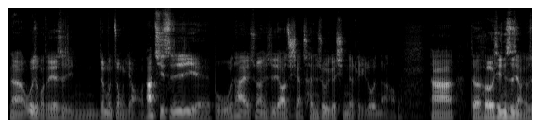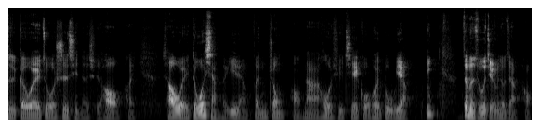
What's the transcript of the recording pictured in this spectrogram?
那为什么这些事情这么重要？它其实也不太算是要想陈述一个新的理论，然后它的核心思想就是各位做事情的时候，稍微多想个一两分钟，哦，那或许结果会不一样。嗯，这本书的结论就这样，哦，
